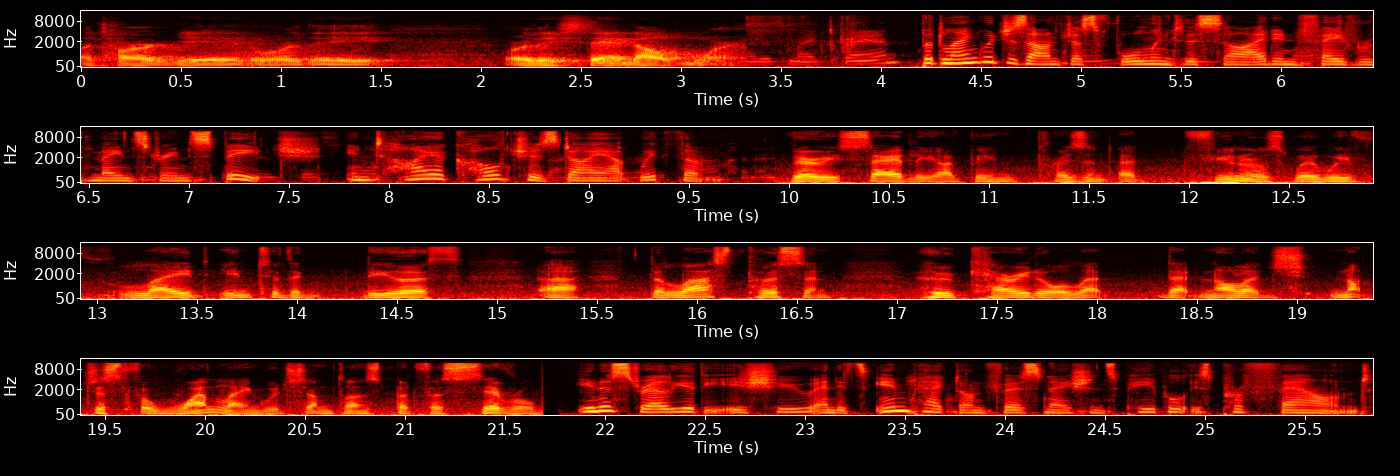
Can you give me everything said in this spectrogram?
a target, or they or they stand out more. But languages aren't just falling to the side in favour of mainstream speech. Entire cultures die out with them. Very sadly, I've been present at funerals where we've laid into the, the earth uh, the last person who carried all that, that knowledge, not just for one language sometimes, but for several. In Australia, the issue and its impact on First Nations people is profound.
